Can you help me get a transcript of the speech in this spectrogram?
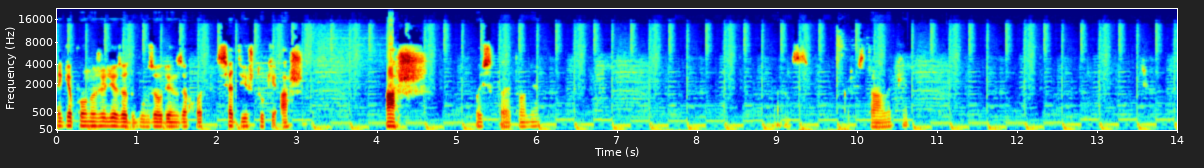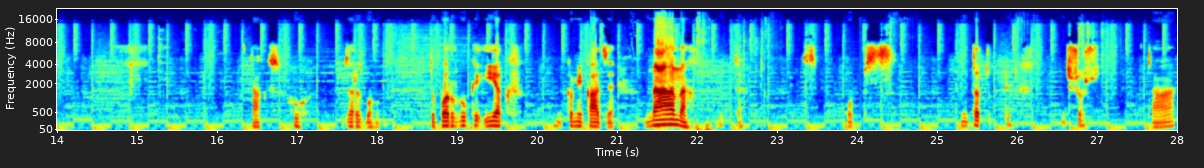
Як я повну желізо добув за один заход. 52 штуки аж. Аж. Ось скелетони. Зараз. Кристалики. Так, хух. Зараз богу. Топор в руки і як камікадзе. Нана! Опс. Ну та тут. ти- Що ж? Так,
